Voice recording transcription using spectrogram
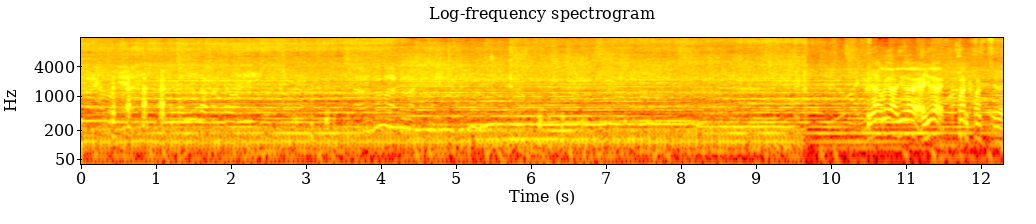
zona como quiera. Cuidado, cuidado, ayúdale, ayúdale. Juan, Juan, ayúdale.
